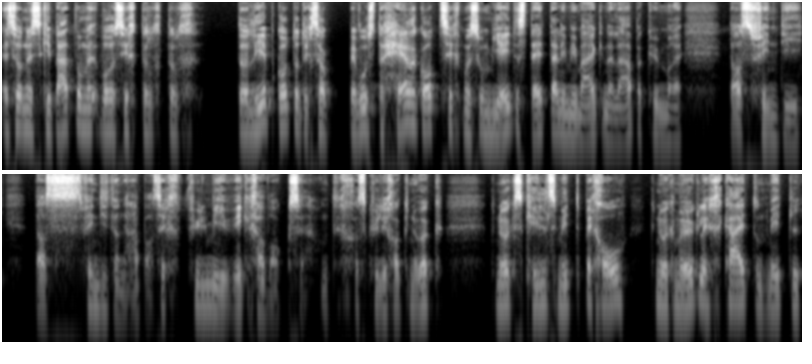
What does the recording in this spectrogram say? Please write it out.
so ein Gebet, wo, man, wo sich durch, durch der liebe Gott, oder ich sage bewusst, der Herr Gott sich muss um jedes Detail in meinem eigenen Leben kümmern, das finde ich, das finde ich daneben. Also ich fühle mich wirklich erwachsen und ich habe das Gefühl, ich habe genug, genug Skills mitbekommen, genug Möglichkeiten und Mittel,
